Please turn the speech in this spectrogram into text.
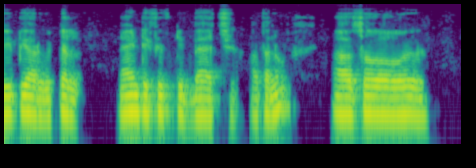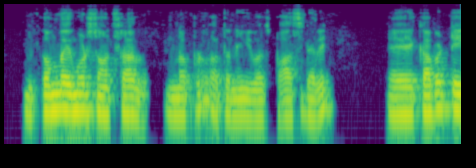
BPR Vithal ninety fifty batch అతను. సో తొంభై మూడు సంవత్సరాలు ఉన్నప్పుడు అతను ఈ వాజ్ పాస్డ్ అవే కాబట్టి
